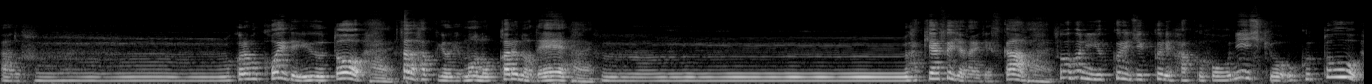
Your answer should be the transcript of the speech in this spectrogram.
あのふーこれも声で言うとはただ吐くよりも乗っかるのでふー吐きやすいじゃないですか、はい。そういうふうにゆっくりじっくり吐く方に意識を置くと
